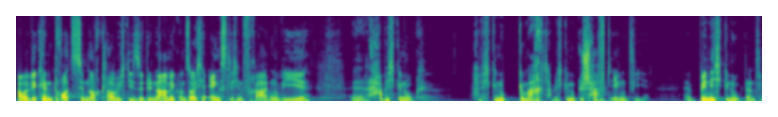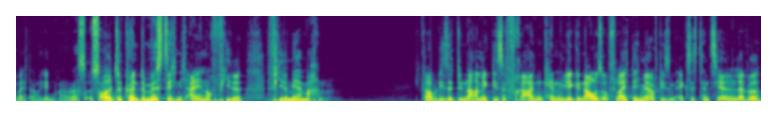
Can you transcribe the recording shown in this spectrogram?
Aber wir kennen trotzdem noch, glaube ich, diese Dynamik und solche ängstlichen Fragen wie, äh, habe ich genug? Habe ich genug gemacht? Habe ich genug geschafft irgendwie? Äh, bin ich genug dann vielleicht auch irgendwann? Oder sollte, könnte, müsste ich nicht eigentlich noch viel, viel mehr machen? Ich glaube, diese Dynamik, diese Fragen kennen wir genauso. Vielleicht nicht mehr auf diesem existenziellen Level,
